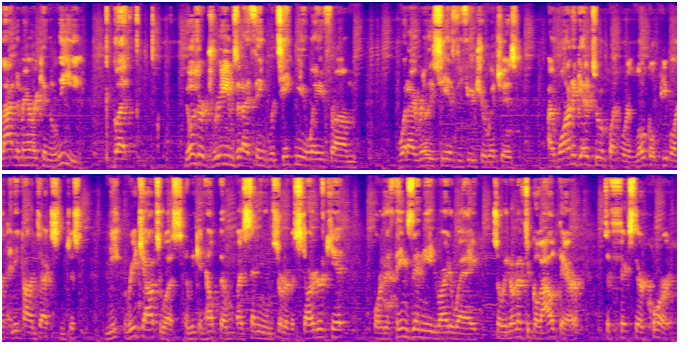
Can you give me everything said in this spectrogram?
Latin American league. But those are dreams that I think would take me away from what I really see as the future, which is I want to get it to a point where local people in any context can just meet, reach out to us and we can help them by sending them sort of a starter kit or the things they need right away so we don't have to go out there to fix their court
